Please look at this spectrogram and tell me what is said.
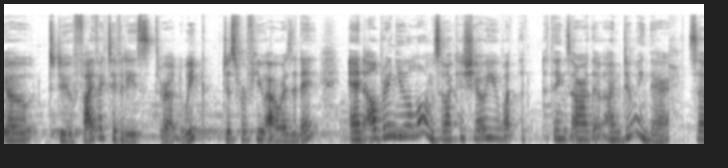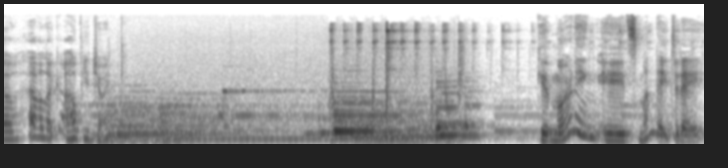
go to do five activities throughout the week, just for a few hours a day, and I'll bring you along so I can show you what the things are that I'm doing there. So have a look, I hope you join. Good morning, it's Monday today.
